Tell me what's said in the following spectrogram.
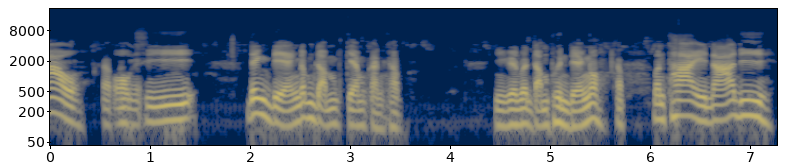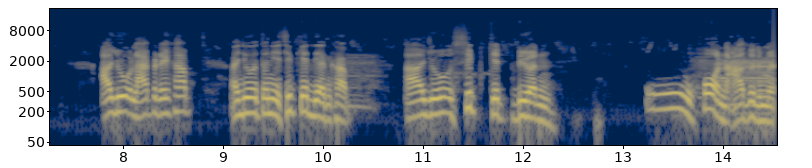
ยาว ครับออกอันนี้ สีแดงแดงดำดำๆแกมกันครับ นี่เกินมันดำพื้นแดงเนาะครับ มันท่ายหนาดี อายุหลายไปเลยครับ อายุตัวนี้สิบเจ็ดเดือนครับอายุสิบเจ็ดเดือนอู้ข้อหนาตัวนี้ไหม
